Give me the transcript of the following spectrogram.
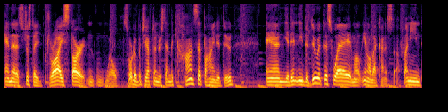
And that it's just a dry start. and Well, sort of, but you have to understand the concept behind it, dude. And you didn't need to do it this way, and well, you know, that kind of stuff. I mean,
